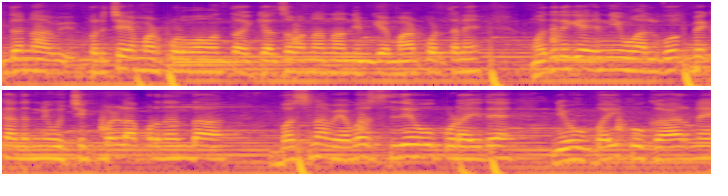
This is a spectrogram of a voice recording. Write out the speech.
ಇದನ್ನು ಪರಿಚಯ ಮಾಡಿಕೊಳ್ಳುವಂಥ ಕೆಲಸವನ್ನು ನಾನು ನಿಮಗೆ ಮಾಡಿಕೊಡ್ತೇನೆ. ಮೊದಲಿಗೆ ನೀವು ಅಲ್ಲಿಗೆ ಹೋಗ್ಬೇಕಾದ್ರೆ ನೀವು ಚಿಕ್ಕಬಳ್ಳಾಪುರದಿಂದ ಬಸ್ನ ವ್ಯವಸ್ಥೆಯೂ ಕೂಡ ಇದೆ. ನೀವು ಬೈಕು, ಕಾರ್ನೇ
